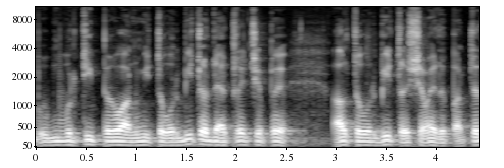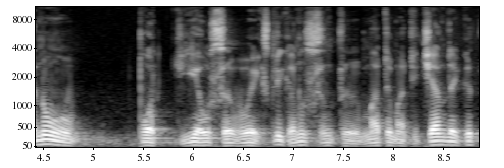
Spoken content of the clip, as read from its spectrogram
învârti pe o anumită orbită, de a trece pe altă orbită și mai departe. Nu pot eu să vă explic că nu sunt matematician decât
